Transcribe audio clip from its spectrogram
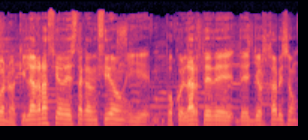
Bueno, aquí la gracia de esta canción y eh, un poco el arte de, de George Harrison.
